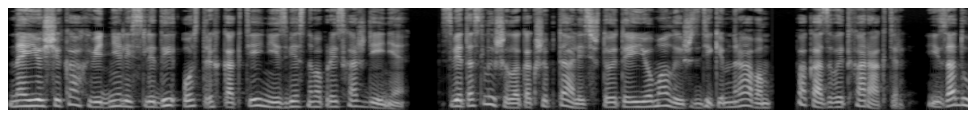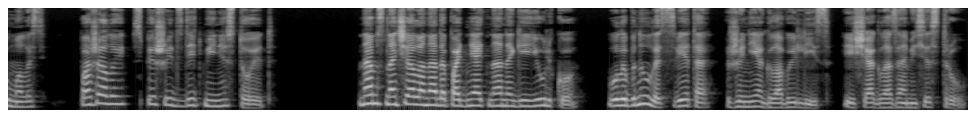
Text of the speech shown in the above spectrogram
На ее щеках виднелись следы острых когтей неизвестного происхождения. Света слышала, как шептались, что это ее малыш с диким нравом показывает характер, и задумалась. Пожалуй, спешить с детьми не стоит. Нам сначала надо поднять на ноги Юльку, улыбнулась Света жене главы Лис, ища глазами сестру.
